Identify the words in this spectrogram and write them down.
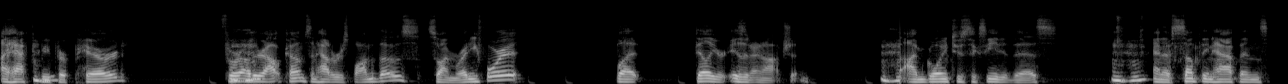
I have to be Mhm. prepared for Mhm. other outcomes and how to respond to those. So I'm ready for it. But failure isn't an option. Mhm. I'm going to succeed at this. Mhm. And if something happens,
